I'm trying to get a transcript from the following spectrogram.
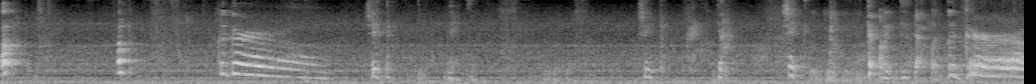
Up. Up. Good girl. Shake it. Shake. Yeah. Shake. That one. That one. Good girl.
